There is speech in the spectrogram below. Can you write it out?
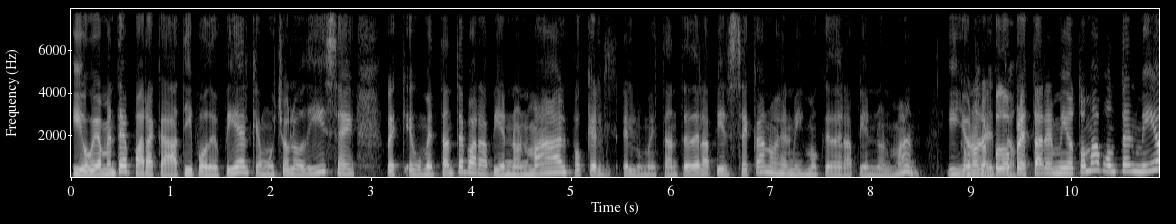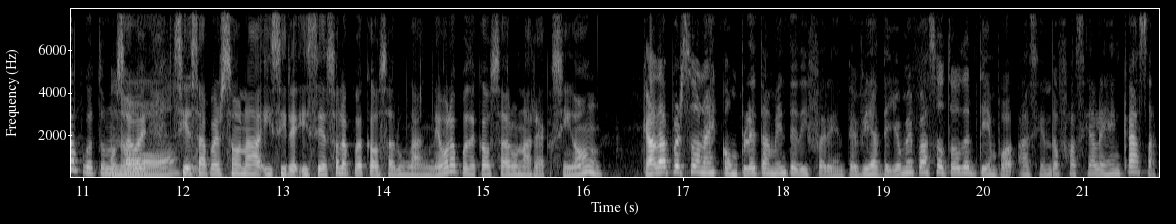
y obviamente para cada tipo de piel, que muchos lo dicen, pues que humectante para piel normal, porque el, el humectante de la piel seca no es el mismo que de la piel normal. Y yo no le puedo prestar el mío, toma, ponte el mío, porque tú no, sabes No. si esa persona, y si, le- y si eso le puede causar un acné o le puede causar una reacción. Cada persona es completamente diferente. Fíjate, yo me paso todo el tiempo haciendo faciales en casa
